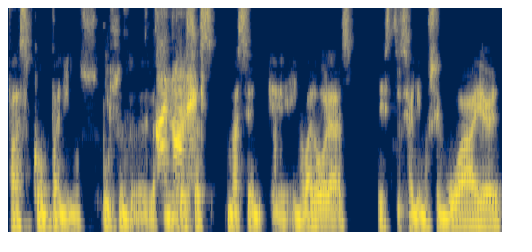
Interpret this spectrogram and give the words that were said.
Fast Company, nos puso de las ah, empresas más eh, innovadoras, este, salimos en Wired,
